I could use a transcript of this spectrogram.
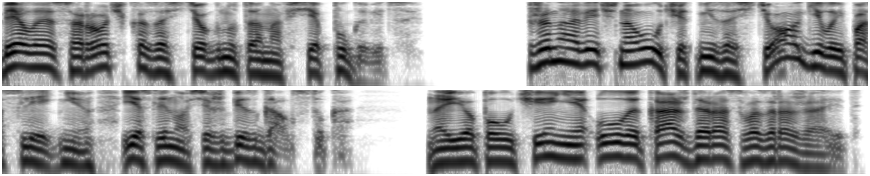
Белая сорочка застегнута на все пуговицы. Жена вечно учит, не застегивай последнюю, если носишь без галстука. На ее поучение Уве каждый раз возражает.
